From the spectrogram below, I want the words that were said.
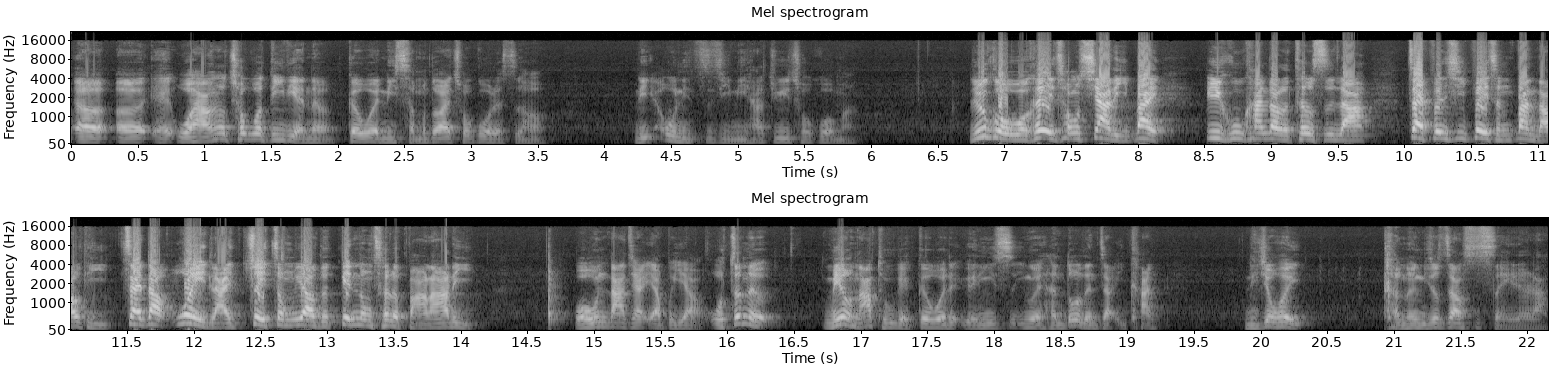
呃呃，诶，我好像又错过低点了。各位，你什么都在错过的时候，你问你自己，你还继续错过吗？如果我可以从下礼拜预估看到的特斯拉，再分析费城半导体，再到未来最重要的电动车的法拉利，我问大家要不要？我真的没有拿图给各位的原因，是因为很多人只要一看，你就会可能你就知道是谁了啦。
